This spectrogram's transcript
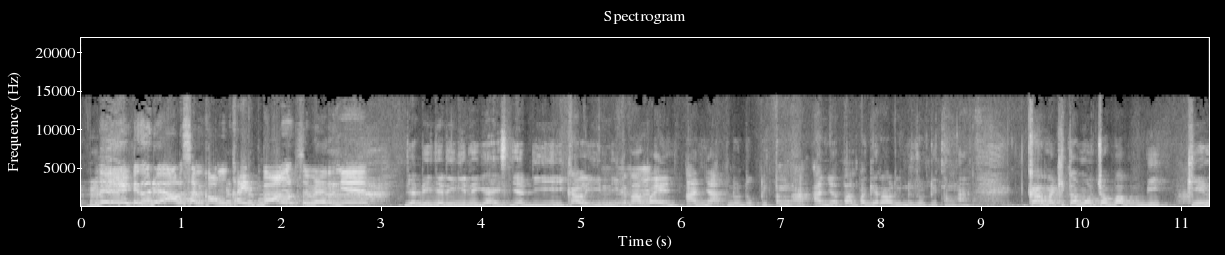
Itu udah alasan konkret banget sebenarnya. Jadi jadi gini guys, jadi kali ini kenapa En- Anya duduk di tengah, Anya tanpa Geraldine duduk di tengah? Karena kita mau coba bikin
